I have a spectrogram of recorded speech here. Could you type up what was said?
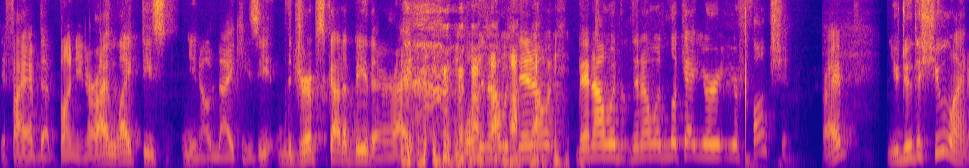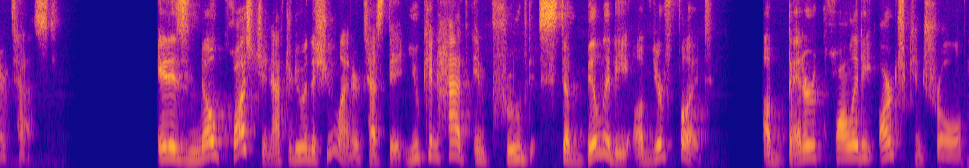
if I have that bunion or I like these, you know, Nikes? The drip's got to be there, right?" well, then I would then I would then I would then I would look at your your function, right? You do the shoe liner test. It is no question after doing the shoe liner test that you can have improved stability of your foot, a better quality arch control,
